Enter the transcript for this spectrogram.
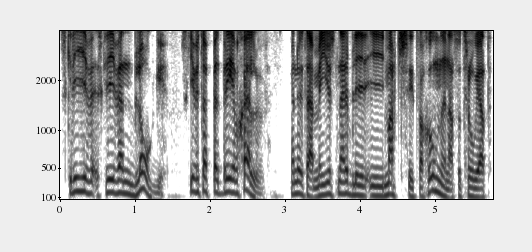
Skriv, skriv en blogg. Skriv ett öppet brev själv. Men, det är så här, men just när det blir i matchsituationerna så tror jag att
